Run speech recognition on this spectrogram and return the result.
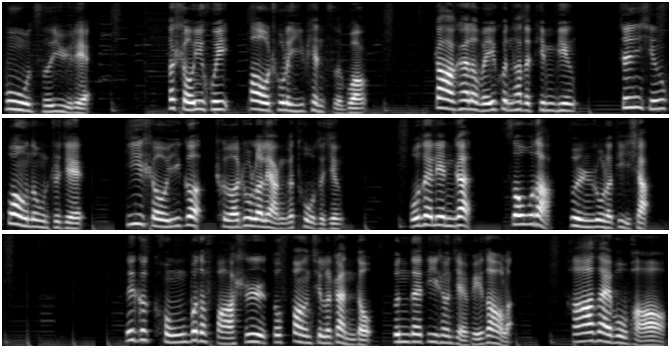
目眦欲裂。他手一挥，爆出了一片紫光，炸开了围困他的天兵，身形晃动之间。一手一个扯住了两个兔子精，不再恋战，嗖的遁入了地下。那个恐怖的法师都放弃了战斗，蹲在地上捡肥皂了。他再不跑，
